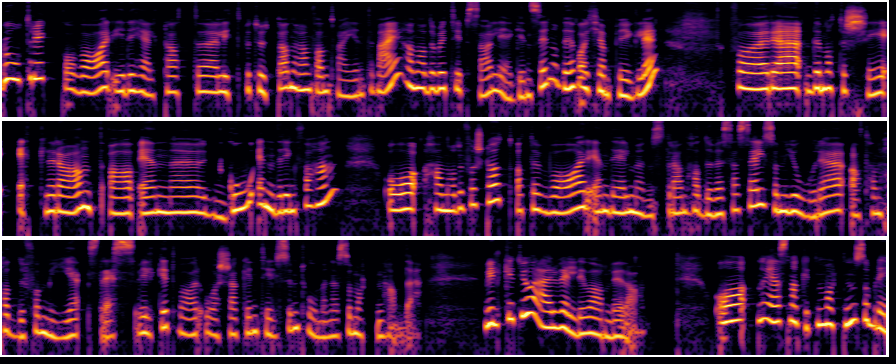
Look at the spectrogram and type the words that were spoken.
blodtrykk og var i det hele tatt uh, litt betutta når han fant veien til meg. Han hadde blitt tipsa av legen sin, og det var kjempehyggelig. For uh, det måtte skje et eller annet av en god endring for han. Og han hadde forstått at det var en del mønstre han hadde ved seg selv som gjorde at han hadde for mye stress, hvilket var årsaken til symptomene som Morten hadde. Hvilket jo er veldig vanlig da. Og når jeg snakket med Morten, så ble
